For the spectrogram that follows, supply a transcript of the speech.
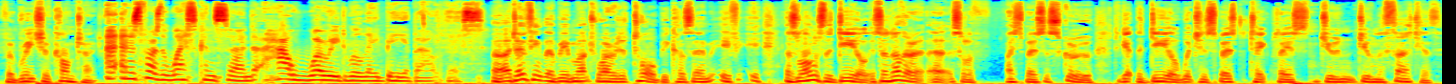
for breach of contract. And as far as the West concerned, how worried will they be about this? Uh, I don't think they'll be much worried at all because um, if, if, as long as the deal, it's another uh, sort of, I suppose, a screw to get the deal, which is supposed to take place June June the thirtieth.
